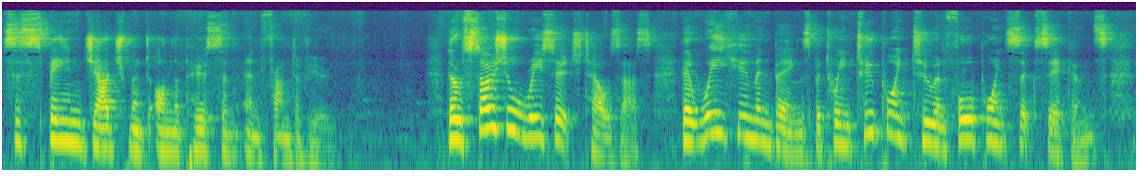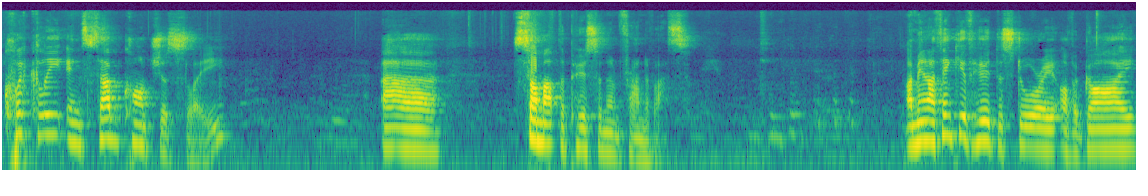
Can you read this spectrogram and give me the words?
suspend judgment on the person in front of you. The social research tells us that we human beings, between 2.2 and 4.6 seconds, quickly and subconsciously uh, sum up the person in front of us. I mean, I think you've heard the story of a guy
